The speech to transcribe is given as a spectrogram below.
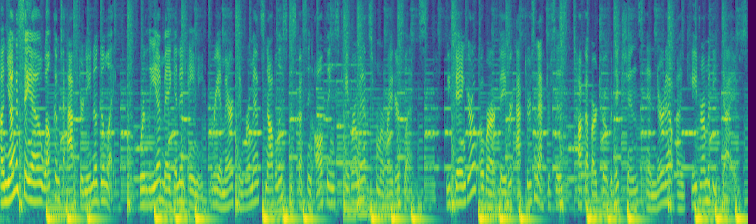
Annyeonghaseyo, welcome to Afternoon Delight. We're Leah, Megan, and Amy, three American romance novelists discussing all things K-romance from a writer's lens. We fangirl over our favorite actors and actresses, talk up our trope addictions, and nerd out on K-drama deep dives.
